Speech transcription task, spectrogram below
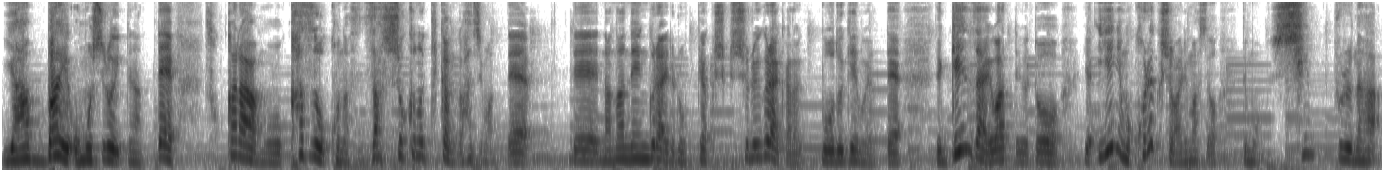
やばい面白いってなって、そこからもう数をこなす雑食の期間が始まって、で、7年ぐらいで600種類ぐらいからボードゲームやって、で、現在はっていうと、いや、家にもコレクションありますよ。でも、シンプルな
